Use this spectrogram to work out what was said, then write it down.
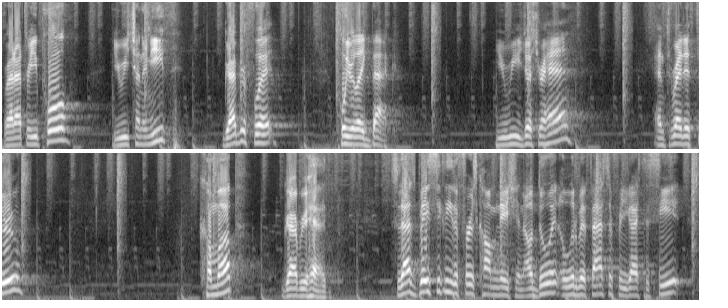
Right after you pull, you reach underneath, grab your foot, pull your leg back. You readjust your hand and thread it through. Come up, grab your head. So that's basically the first combination. I'll do it a little bit faster for you guys to see it.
